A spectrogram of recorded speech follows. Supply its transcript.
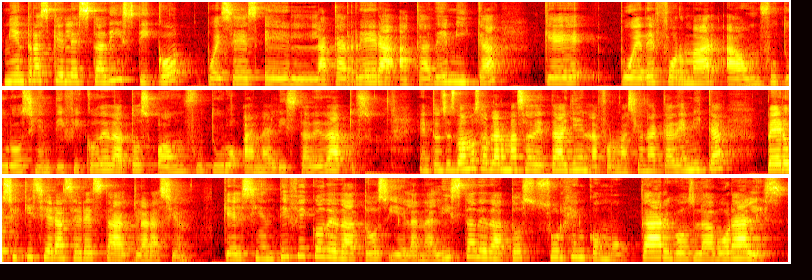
mientras que el estadístico, pues es la carrera académica que puede formar a un futuro científico de datos o a un futuro analista de datos. Entonces vamos a hablar más a detalle en la formación académica, pero sí quisiera hacer esta aclaración, que el científico de datos y el analista de datos surgen como cargos laborales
